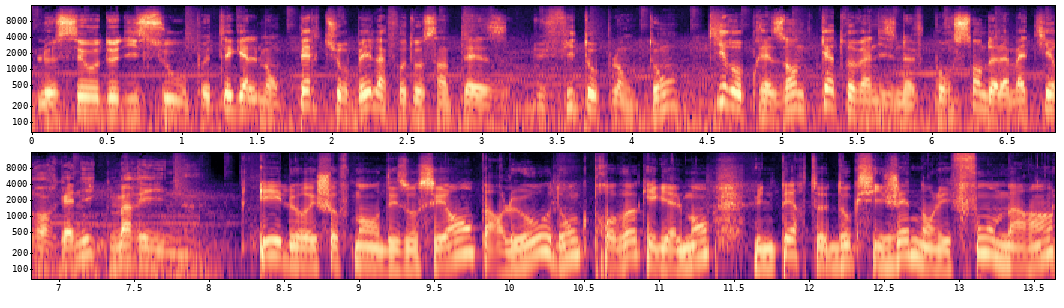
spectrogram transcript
Le CO2 dissous peut également perturber la photosynthèse du phytoplancton qui représente 99% de la matière organique marine. Et le réchauffement des océans par le haut donc provoque également une perte d'oxygène dans les fonds marins.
